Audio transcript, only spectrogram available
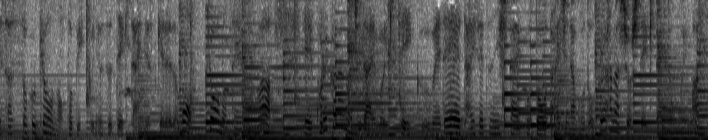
ことで、早速今日のトピックに移っていきたいんですけれども今日のテーマは、えこれからの時代を生きていく上で大切にしたいこと大事なことという話をしていきたいと思います。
